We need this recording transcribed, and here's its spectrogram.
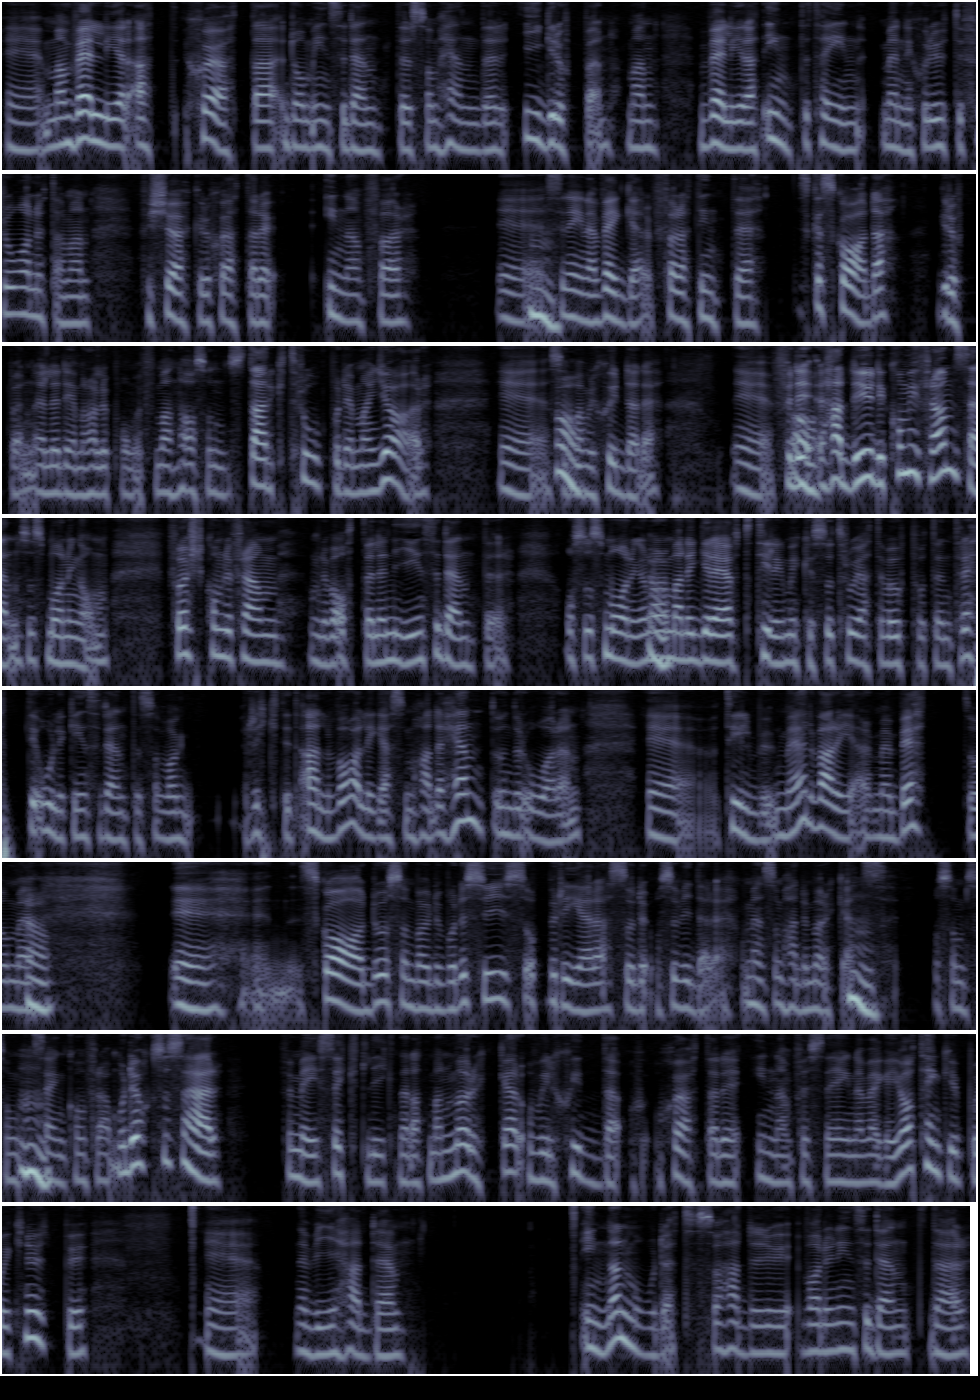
eh, man väljer att sköta de incidenter som händer i gruppen. Man väljer att inte ta in människor utifrån utan man försöker att sköta det innanför eh, mm. sina egna väggar för att inte det ska skada gruppen eller det man håller på med för man har sån stark tro på det man gör eh, som ja. man vill skydda det. Eh, för det, hade ju, det kom ju fram sen så småningom. Först kom det fram om det var åtta eller nio incidenter och så småningom ja. när de hade grävt tillräckligt mycket så tror jag att det var uppåt en 30 olika incidenter som var riktigt allvarliga som hade hänt under åren. Eh, tillbud med vargar, med bett och med ja. eh, skador som behövde både sys och opereras och, det, och så vidare men som hade mörkats mm. och som, som mm. sen kom fram. Och det är också så här för mig sektliknande att man mörkar och vill skydda och sköta det innanför sina egna väggar. Jag tänker på i Knutby eh, när vi hade innan mordet så hade det, var det en incident där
